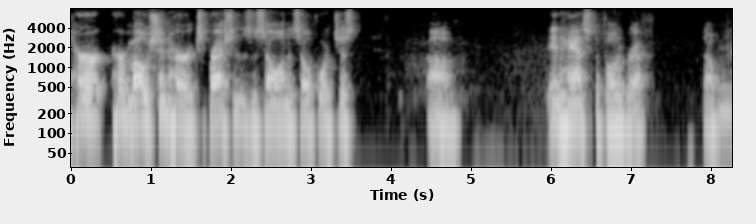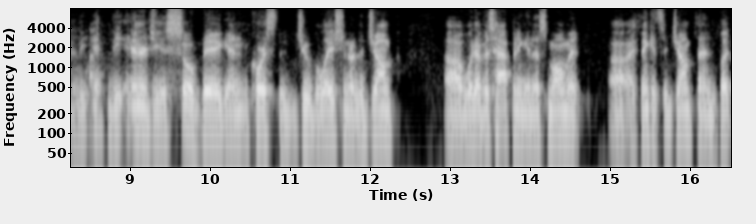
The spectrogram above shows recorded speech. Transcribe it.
her her motion, her expressions, and so on and so forth just uh, enhanced the photograph. So the I, the energy is so big, and of course the jubilation or the jump, uh, whatever's happening in this moment. Uh, I think it's a jump then, but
